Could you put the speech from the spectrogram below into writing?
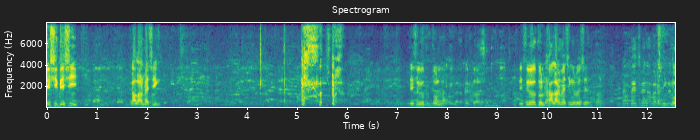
দেশি দেশি? কালার ম্যাচিং তোল না। দেশি কালার ম্যাচিং রয়েছে। ও,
